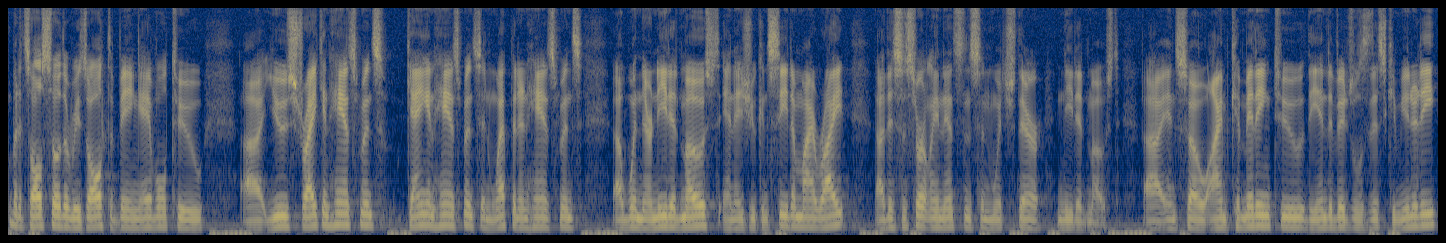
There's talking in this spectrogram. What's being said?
but it's also the result of being able to uh, use strike enhancements, gang enhancements, and weapon enhancements uh, when they're needed most. And as you can see to my right, uh, this is certainly an instance in which they're needed most. Uh, and so I'm committing to the individuals of this community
